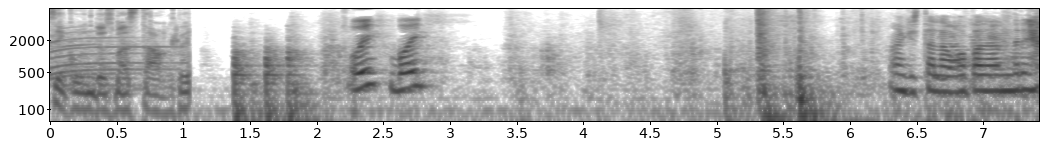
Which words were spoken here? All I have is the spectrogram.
Segundos más tarde. Uy, voy. Aquí está la guapa de Andrea.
